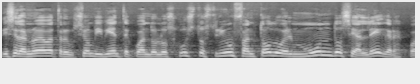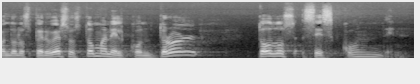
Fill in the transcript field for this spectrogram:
Dice la nueva traducción viviente, cuando los justos triunfan, todo el mundo se alegra. Cuando los perversos toman el control, todos se esconden.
